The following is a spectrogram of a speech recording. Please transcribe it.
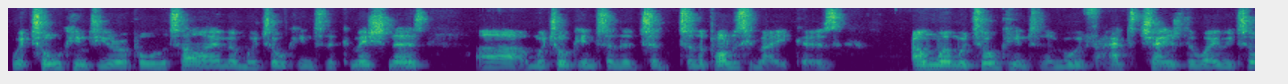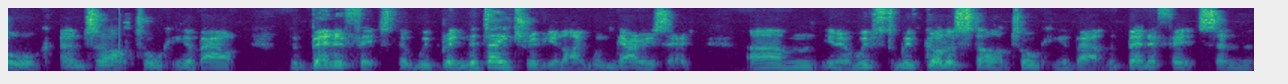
we're talking to Europe all the time, and we're talking to the commissioners, uh, and we're talking to the to, to the policymakers. And when we're talking to them, we've had to change the way we talk and start talking about the benefits that we bring, the data, if you like, what Gary said. Um, you know, we've we've got to start talking about the benefits and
